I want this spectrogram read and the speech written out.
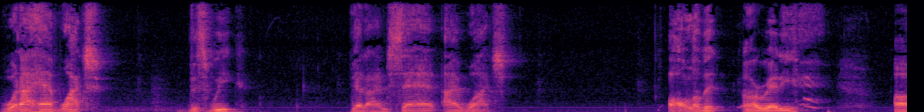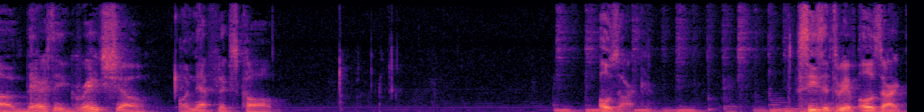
what I have watched this week that I'm sad I watched all of it already. um, there's a great show on Netflix called Ozark. Season three of Ozark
